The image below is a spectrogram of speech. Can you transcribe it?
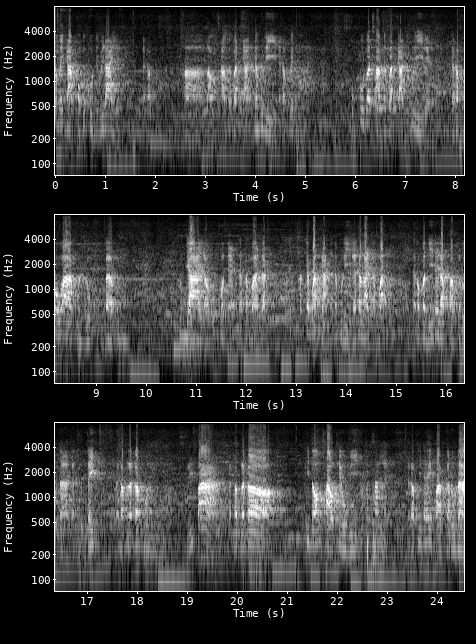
ถ้าไม่กราบขอบพระคุณไม่ได้เลยนะครับเราชาวจังหวัดกาญจนบุรีนะครับเป็นผมพูดว่าชาวจังหวัดกาญจนบุรีเลยนะครับ เพราะว่าคุณลุงคุณคุณยายเราทุกคนเนี่ยนะครับมาจากทั้งจังหวัดกาญจนบุรีและก็หลายจังหวัดนะครับ วันนี้ได้รับความกรุณาจากคุณติ๊กนะครับ แล้วก็คุณลิต้านะครับ แล้วก็พี่น้องชาวเทลมีทุกท่านเลย นะครับที่ได้ให้ความกรุณา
